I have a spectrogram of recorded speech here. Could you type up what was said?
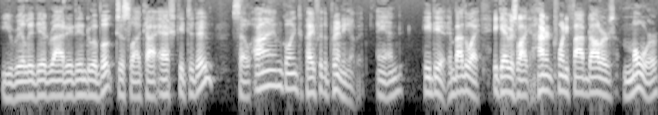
You really did write it into a book just like I asked you to do. So I'm going to pay for the printing of it. And he did. And by the way, it gave us like $125 more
